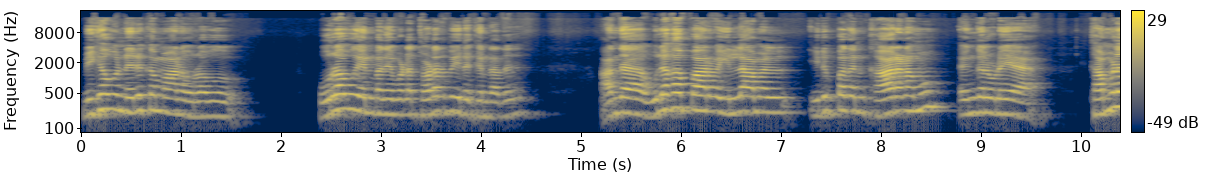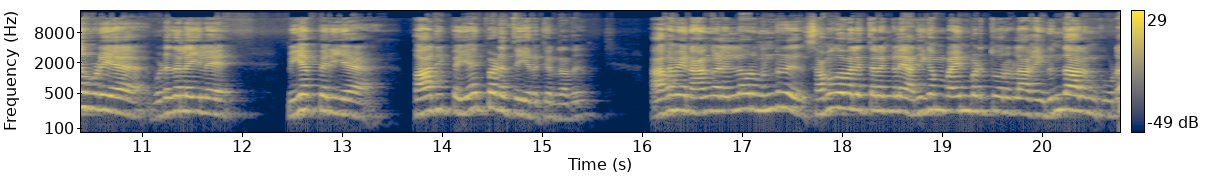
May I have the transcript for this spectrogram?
மிகவும் நெருக்கமான உறவு உறவு என்பதை விட தொடர்பு இருக்கின்றது. அந்த உலக பார்வை இல்லாமல் இருப்பதன் காரணமும் எங்களுடைய தமிழர்களுடைய விடுதலையிலே மிகப்பெரிய பாதிப்பை ஏற்படுத்தி இருக்கின்றது. ஆகவே நாங்கள் எல்லோரும் இன்று சமூக வலைத்தளங்களை அதிகம் பயன்படுத்துவவர்களாக இருந்தாலும் கூட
